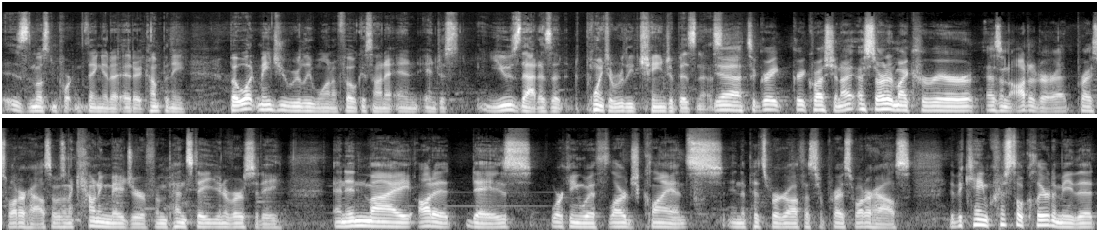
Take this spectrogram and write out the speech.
is the most important thing at a, at a company. But what made you really want to focus on it and, and just use that as a point to really change a business? Yeah, it's a great great question. I, I started my career as an auditor at Price Waterhouse. I was an accounting major from Penn State University, and in my audit days, working with large clients in the Pittsburgh office of Price Waterhouse, it became crystal clear to me that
